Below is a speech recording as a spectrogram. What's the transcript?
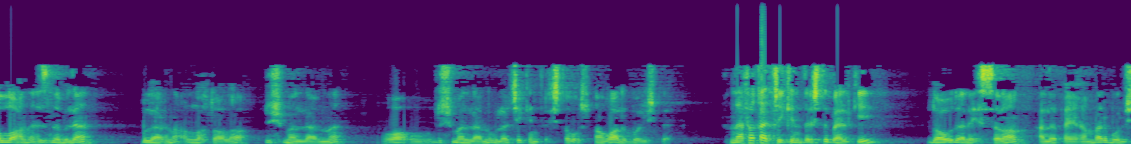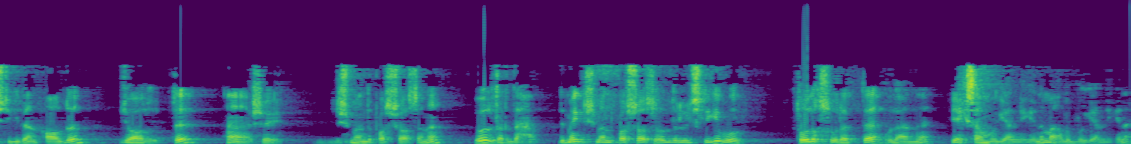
ollohni izni bilan bularni alloh taolo dushmanlarni dushmanlarni ular chekintirishdi. Ustidan g'olib bo'lishdi. Nafaqat chekintirishdi balki dovud alayhissalom hali payg'ambar bo'lishligidan oldin jolutni ha o'sha dushmanni podshosini o'ldirdi ham. Demak dushmanni podshosi o'ldirilishligi bu to'liq suratda ularni yakson bo'lganligini mag'lub bo'lganligini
